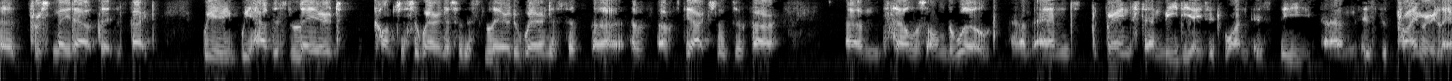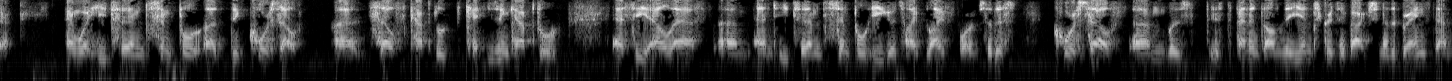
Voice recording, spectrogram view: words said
uh, first made out that, in fact, we, we have this layered conscious awareness or this layered awareness of, uh, of, of the actions of our um, cells on the world. Um, and the brainstem mediated one is the um, is the primary layer, and what he termed simple uh, the core self, uh, self capital using capital S E L F, um, and he termed simple ego type life form. So this core self um, was is dependent on the integrative action of the brainstem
